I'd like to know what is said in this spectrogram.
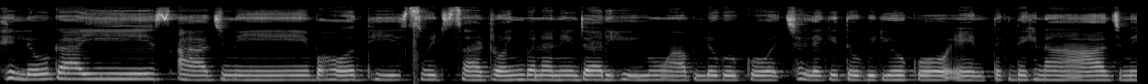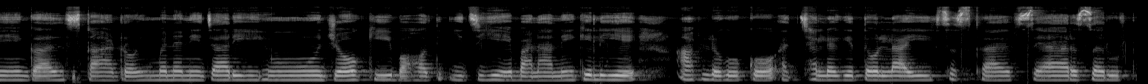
Hello guys आज मैं बहुत ही स्वीट सा ड्राइंग बनाने जा रही हूँ। आप लोगों को अच्छा लगे तो वीडियो को एंड तक देखना। आज मैं गर्ल्स का ड्राइंग बनाने जा रही हूँ, जो कि बहुत इजी है बनाने के लिए। आप लोगों को अच्छा लगे तो लाइक सब्सक्राइब शेयर ज़रूर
